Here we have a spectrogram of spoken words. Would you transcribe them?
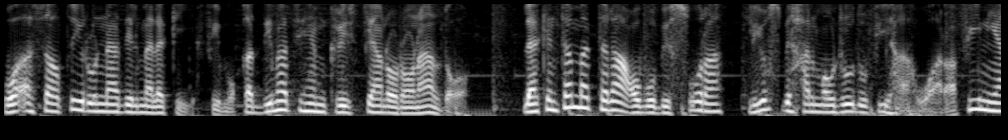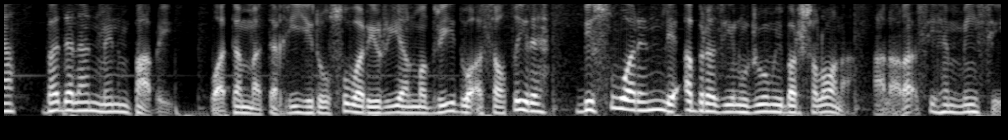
وأساطير النادي الملكي في مقدمتهم كريستيانو رونالدو. لكن تم التلاعب بالصورة ليصبح الموجود فيها هو رافينيا بدلا من مبابي. وتم تغيير صور ريال مدريد وأساطيره بصور لأبرز نجوم برشلونة على رأسهم ميسي.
